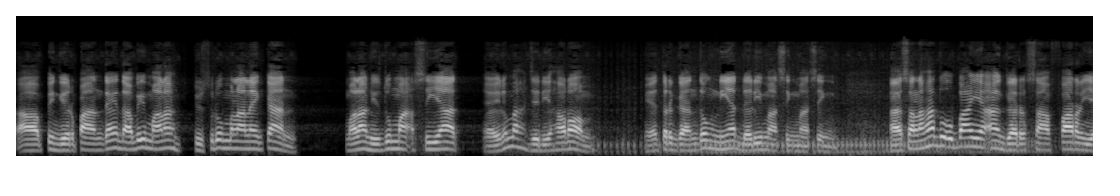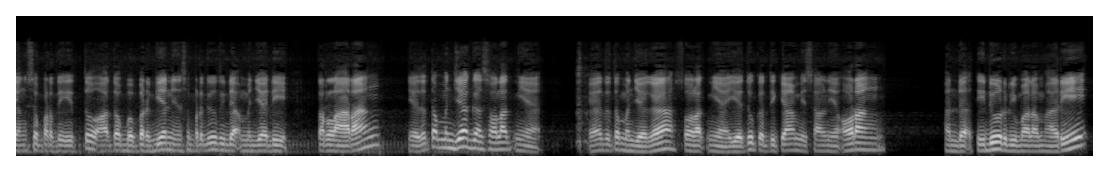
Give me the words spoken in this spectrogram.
uh, pinggir pantai, tapi malah justru melalaikan. Malah itu maksiat. Ya ini mah jadi haram. Ya tergantung niat dari masing-masing. Nah, salah satu upaya agar safar yang seperti itu atau bepergian yang seperti itu tidak menjadi terlarang, ya tetap menjaga sholatnya. Ya, tetap menjaga sholatnya. Yaitu ketika misalnya orang hendak tidur di malam hari,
